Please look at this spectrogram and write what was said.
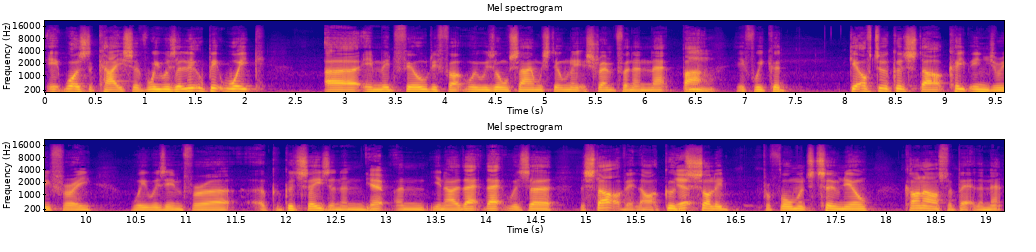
it was the case of we was a little bit weak uh, in midfield. If uh, we was all saying we still need to strengthen and that, but Hmm. if we could get off to a good start, keep injury free, we was in for a, a good season. And Yep. and you know that that was uh, the start of it. Like good, Yep. solid performance, two 0 Can't ask for better than that.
